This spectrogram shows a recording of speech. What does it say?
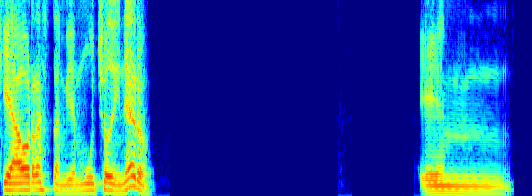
que ahorras también mucho dinero. Em,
